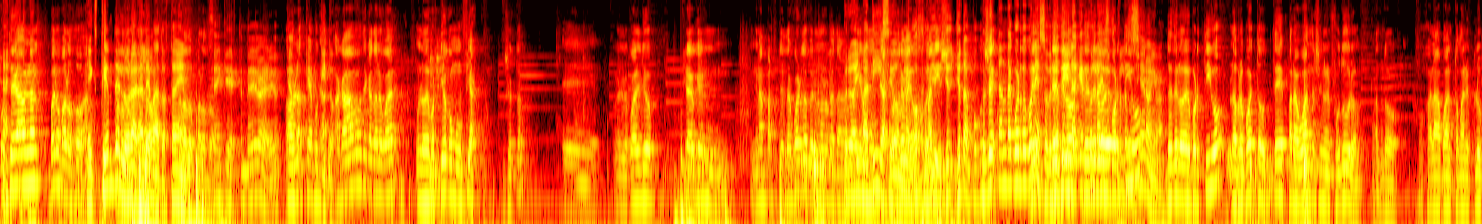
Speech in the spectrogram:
Ustedes hablan, bueno, para los dos. ¿ah? Extiende Para el dos. horario. Dale, pato, está Para bien. los dos, para los dos. Sí, hay que extender el horario. Habla- Queda poquito. Acabamos de catalogar lo deportivo como un fiasco, ¿no es cierto? Eh, en lo cual yo creo que en, en gran parte estoy de acuerdo, pero no lo catalogo. Pero hay matices, fiasco, hombre, ojo, hay matices. yo- yo tampoco Entonces, estoy tan de acuerdo con de- eso, pero desde tiene lo- nada que desde lo la- la deportivo, anónima. Desde lo deportivo, la propuesta de ustedes para Wanderers en el futuro, cuando ojalá puedan tomar el club,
